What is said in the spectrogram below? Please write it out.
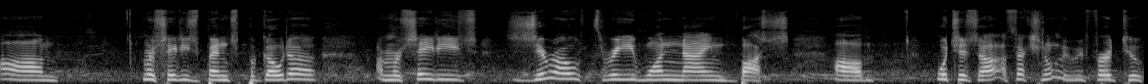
um, Mercedes Benz Pagoda, a Mercedes 0319 bus, um, which is uh, affectionately referred to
